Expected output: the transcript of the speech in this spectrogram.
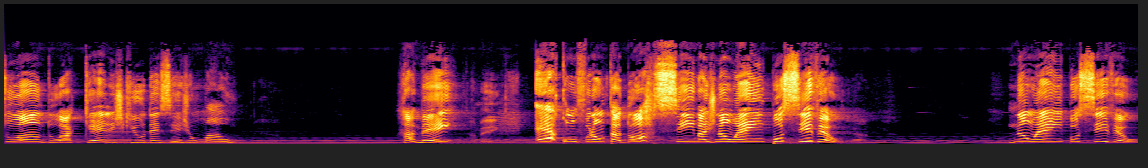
abençoando aqueles que o desejam mal. Amém? Amém. É confrontador, sim, mas não é impossível. Não é impossível.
